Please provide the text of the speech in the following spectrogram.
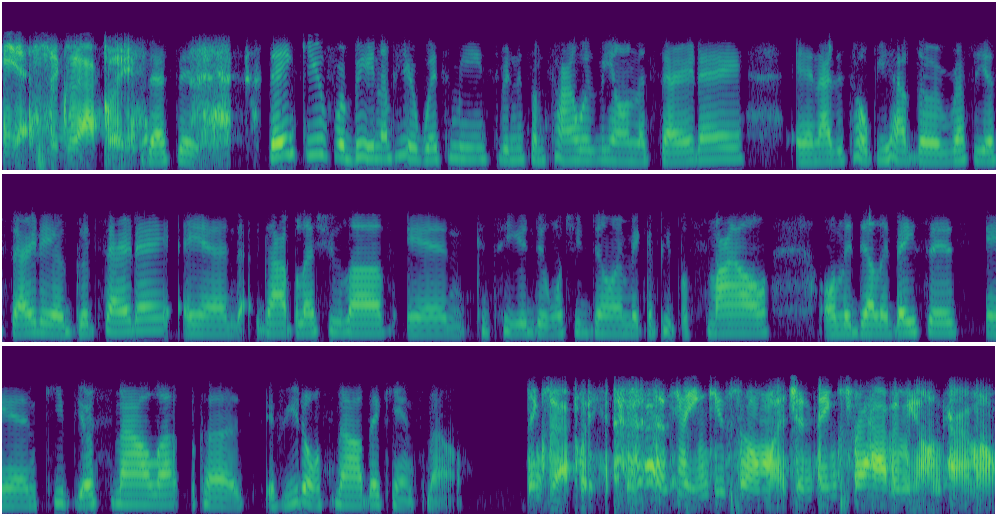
Yes, exactly. That's it. Thank you for being up here with me, spending some time with me on a Saturday. And I just hope you have the rest of your Saturday a good Saturday. And God bless you, love, and continue doing what you're doing, making people smile on a daily basis. And keep your smile up because if you don't smile, they can't smile. Exactly. Thank you so much, and thanks for having me on, Caramel.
